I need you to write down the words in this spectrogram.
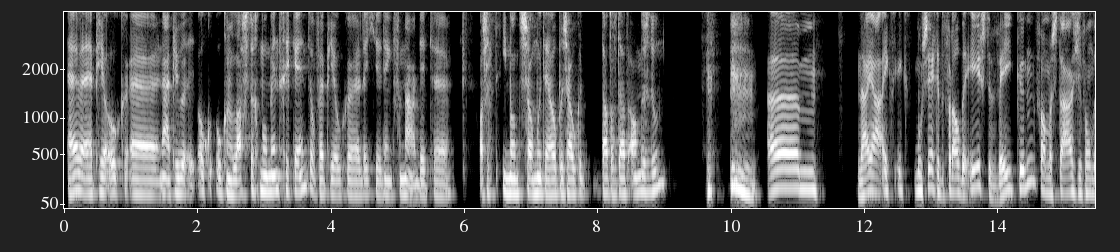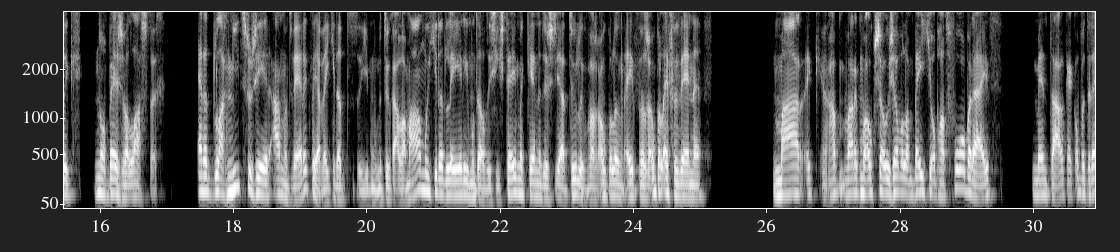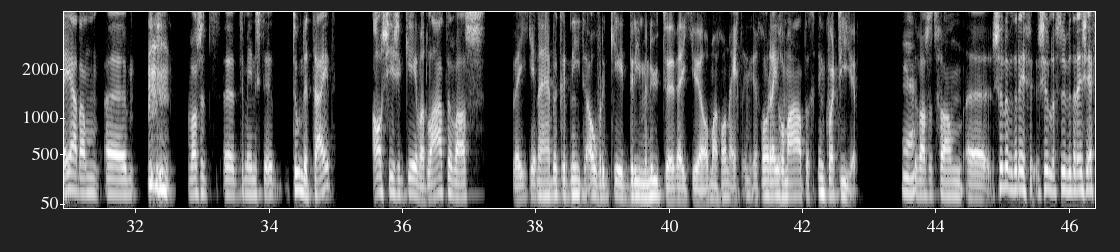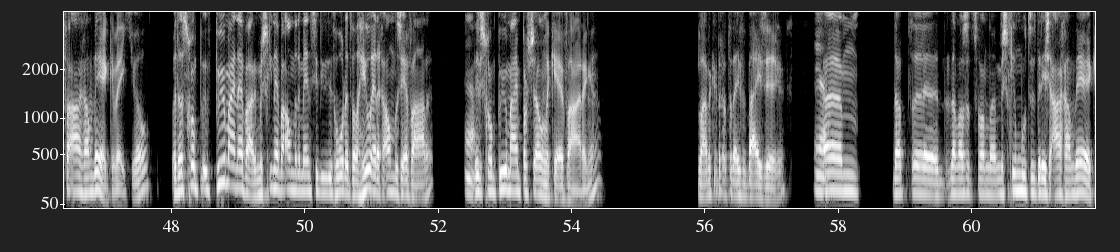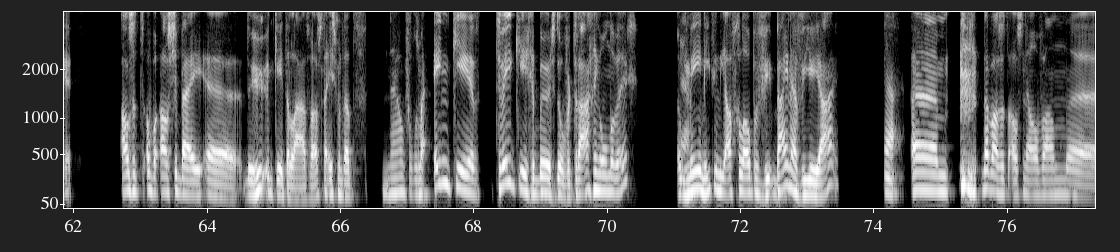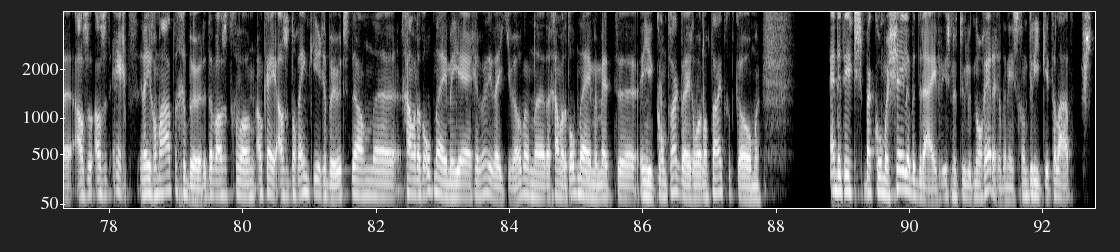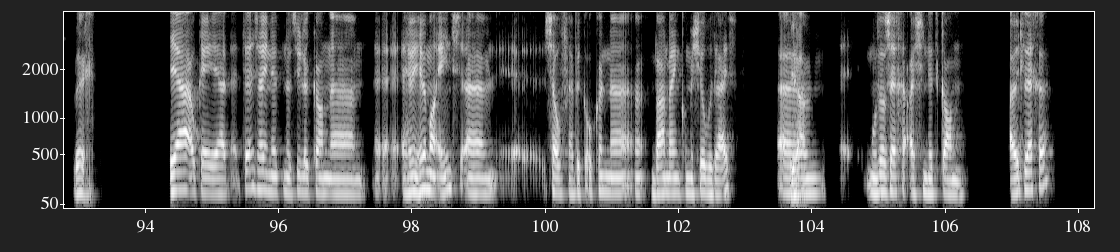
heb je ook, nou, heb je ook, ook een lastig moment gekend? Of heb je ook dat je denkt van nou, dit als ik iemand zou moeten helpen, zou ik dat of dat anders doen? um, nou ja, ik, ik moet zeggen, vooral de eerste weken van mijn stage vond ik nog best wel lastig. En het lag niet zozeer aan het werk. Ja, weet je, dat, je moet natuurlijk allemaal moet je dat leren. Je moet al die systemen kennen. Dus ja, natuurlijk was ook wel, was ook wel even wennen. Maar ik had, waar ik me ook sowieso wel een beetje op had voorbereid, mentaal. Kijk, op het REA dan uh, was het uh, tenminste toen de tijd als je eens een keer wat later was, weet je, dan heb ik het niet over een keer drie minuten, weet je wel, maar gewoon echt gewoon regelmatig een kwartier. Ja. Dan was het van, eh, zullen, we er even, zullen, zullen we er eens even aan gaan werken, weet je wel? Maar dat is gewoon pu- puur mijn ervaring. Misschien hebben andere mensen die dit horen het wel heel erg anders ervaren. Ja. Dit is gewoon puur mijn persoonlijke ervaringen. Laat ik het er even bij zeggen. Ja. Ehm, dat, eh, dan was het van, eh, misschien moeten we er eens aan gaan werken. Als, het, op, als je bij eh, de HU een keer te laat was, dan is me dat, nou, volgens mij één keer, twee keer gebeurd door vertraging onderweg. Ook Ja. meer niet in die afgelopen vier- bijna vier jaar. ja. Ehm, dan was het al snel van, eh, als, het, als het echt regelmatig gebeurde, dan was het gewoon, oké, als het nog één keer gebeurt, dan eh, gaan we dat opnemen in je RGW, weet je wel. Dan, dan gaan we dat opnemen met in je contract dat je gewoon op tijd gaat komen. En dit is bij commerciële bedrijven is natuurlijk nog erger. Dan is het gewoon drie keer te laat, pst, weg. Ja, oké. ja. Tenzij je het natuurlijk kan. eh, eh, helemaal eens. Ehm, eh, zelf heb ik ook een eh, een baan bij een commercieel bedrijf. Ehm, Ja. Ik moet wel zeggen, als je het kan uitleggen.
